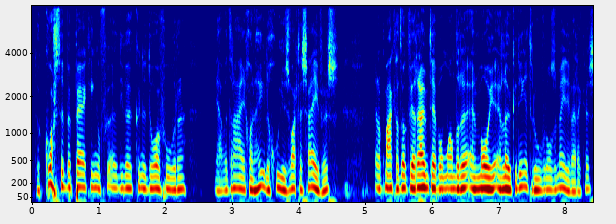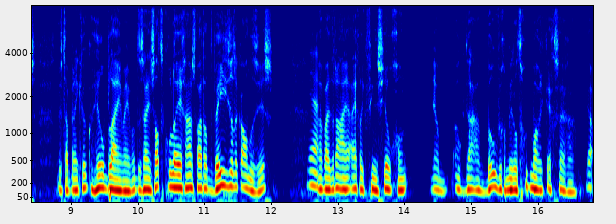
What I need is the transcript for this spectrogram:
de kostenbeperking of, uh, die we kunnen doorvoeren. Ja, we draaien gewoon hele goede zwarte cijfers. En dat maakt dat we ook weer ruimte hebben om andere en mooie en leuke dingen te doen voor onze medewerkers. Dus daar ben ik ook heel blij mee. Want er zijn zat collega's waar dat wezenlijk anders is. Ja. Maar wij draaien eigenlijk financieel gewoon ja, ook daar bovengemiddeld goed, mag ik echt zeggen. Ja.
